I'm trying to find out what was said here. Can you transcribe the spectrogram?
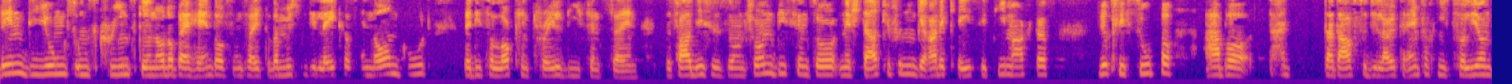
wenn die Jungs um Screens gehen oder bei Handoffs und so weiter, dann müssen die Lakers enorm gut bei dieser Lock-and-Trail-Defense sein. Das war diese Saison schon ein bisschen so eine Stärke von ihnen. Gerade KCP macht das wirklich super, aber da, da darfst du die Leute einfach nicht verlieren,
